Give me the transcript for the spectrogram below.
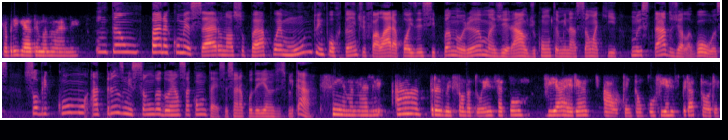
Obrigada, Emanuele. Então, para começar o nosso papo, é muito importante falar, após esse panorama geral de contaminação aqui no estado de Alagoas, sobre como a transmissão da doença acontece. A senhora poderia nos explicar? Sim, Emanuele. A transmissão da doença é por via aérea alta, então por via respiratória.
